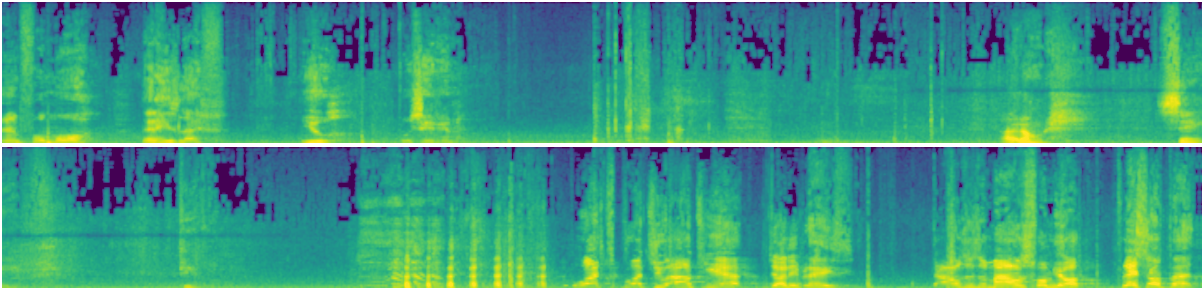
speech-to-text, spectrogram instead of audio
And for more than his life, you will save him. I don't save people. What brought you out here, Johnny Blaze? Thousands of miles from your place of birth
